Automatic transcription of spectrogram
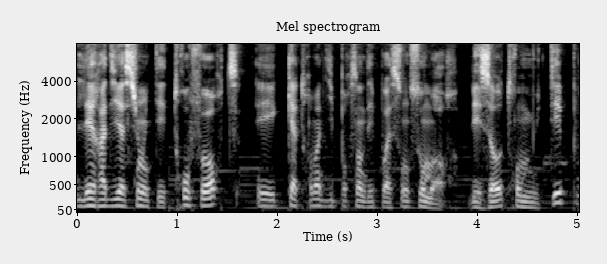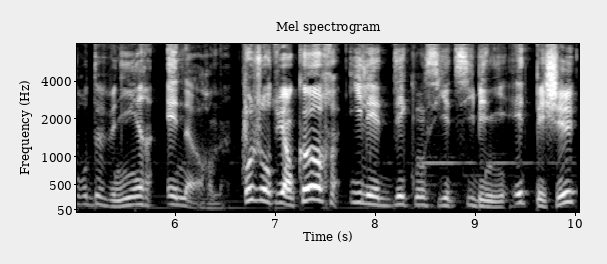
les radiations étaient trop fortes et 90% des poissons sont morts. Les autres ont muté pour devenir énormes. Aujourd'hui encore, il est déconseillé de s'y baigner et de pêcher,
